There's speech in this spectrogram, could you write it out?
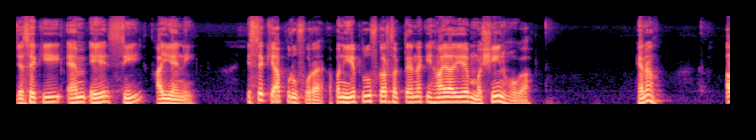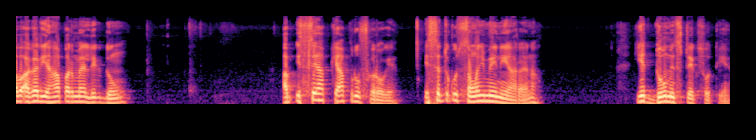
जैसे कि एम ए सी आई एन ई इससे क्या प्रूफ हो रहा है? अपन ये प्रूफ कर सकते हैं ना कि हाँ यार ये मशीन होगा, है ना? अब अगर यहाँ पर मैं लिख दूँ, अब इससे आप क्या प्रूफ करोगे? इससे तो कुछ समझ में ही नहीं आ रहा है ना। ये दो मिस्टेक्स होती हैं,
